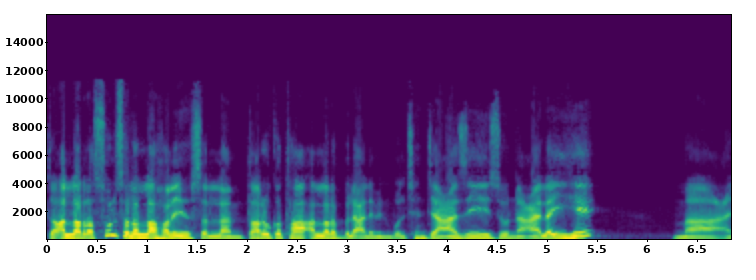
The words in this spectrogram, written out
তো আল্লাহ রসুল সাল্লাহ তারও কথা আল্লাহ রাবুল্লাহ আলমিন বলছেন যে, আজিজুন মা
